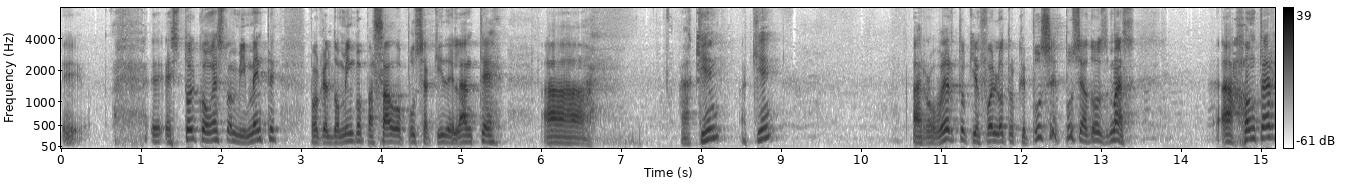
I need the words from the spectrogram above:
Eh, eh, estoy con esto en mi mente porque el domingo pasado puse aquí delante a... ¿A quién? ¿A quién? A Roberto, ¿quién fue el otro que puse? Puse a dos más. A Hunter,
